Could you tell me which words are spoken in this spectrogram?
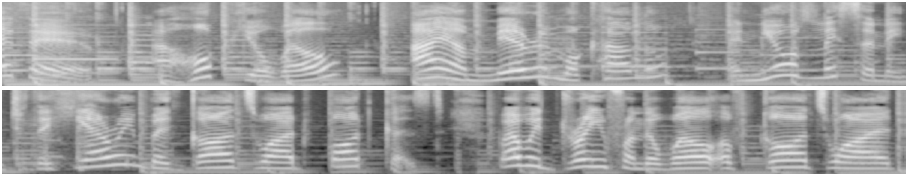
Hi there, I hope you're well. I am Mary Mokalu, and you're listening to the Hearing by God's Word podcast, where we drink from the well of God's Word,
